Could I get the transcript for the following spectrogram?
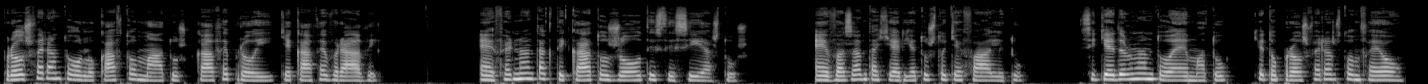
πρόσφεραν το ολοκαύτωμά τους κάθε πρωί και κάθε βράδυ. Έφερναν τακτικά το ζώο της θυσίας τους. Έβαζαν τα χέρια τους στο κεφάλι του. Συγκέντρωναν το αίμα του και το πρόσφεραν στον Θεό.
